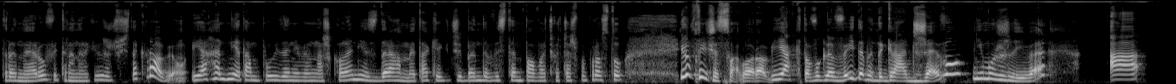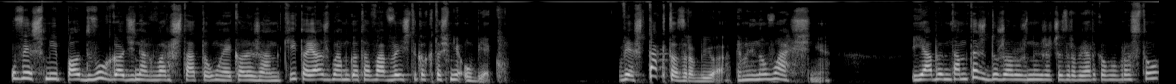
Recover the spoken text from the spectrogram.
trenerów i trenerki, którzy rzeczywiście tak robią. I ja chętnie tam pójdę, nie wiem, na szkolenie z dramy, takie, gdzie będę występować, chociaż po prostu już mi się słabo robi. Jak to? W ogóle wyjdę, będę grać drzewo? Niemożliwe. A uwierz mi, po dwóch godzinach warsztatu mojej koleżanki, to ja już byłam gotowa wyjść, tylko ktoś mnie ubiegł. Wiesz, tak to zrobiła. Ja mówię, no właśnie. I ja bym tam też dużo różnych rzeczy zrobiła, tylko po prostu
